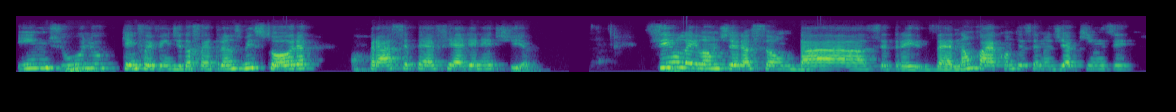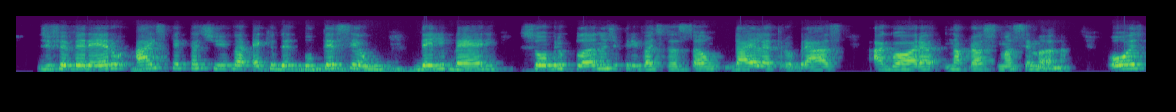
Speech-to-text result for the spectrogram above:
e em julho, quem foi vendida foi a transmissora para a CPFL Energia. Se o leilão de geração da C3E não vai acontecer no dia 15 de fevereiro, a expectativa é que o, TCU delibere sobre o plano de privatização da Eletrobras agora na próxima semana. Hoje,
